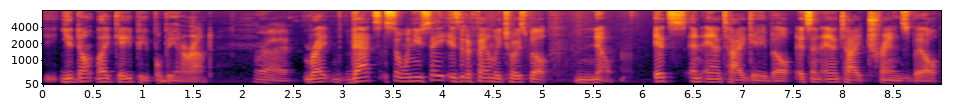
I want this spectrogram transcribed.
you don't like gay people being around. Right. right? That's so when you say is it a family choice bill? No. It's an anti-gay bill. It's an anti-trans bill.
